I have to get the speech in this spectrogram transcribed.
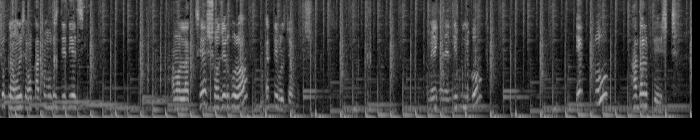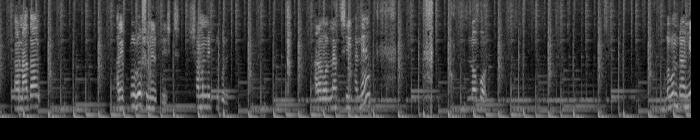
শুকনো মরিচ এবং কাঁচা মরিচ দিয়ে দিয়েছি। আমার লাগছে সজের গুঁড়ো, এক টেবিল চামচ। আমি এখানে নিব, নেব। একটু আদার পেস্ট কারণ আদা আর একটু রসুনের পেস্ট সামান্য একটু করে। আর আমার লাগছে এখানে লবণ। লবণটা আমি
